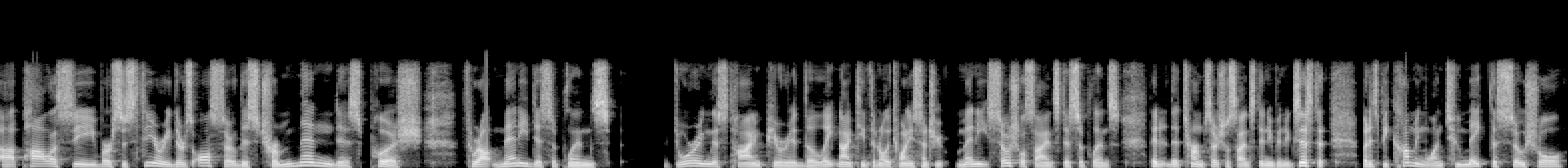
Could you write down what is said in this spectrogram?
uh, policy versus theory, there's also this tremendous push throughout many disciplines during this time period, the late 19th and early 20th century, many social science disciplines, the term social science didn't even exist, but it's becoming one to make the social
